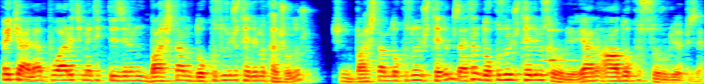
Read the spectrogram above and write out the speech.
Pekala bu aritmetik dizinin baştan 9. terimi kaç olur? Şimdi baştan 9. terim zaten 9. terim soruluyor. Yani A9 soruluyor bize.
